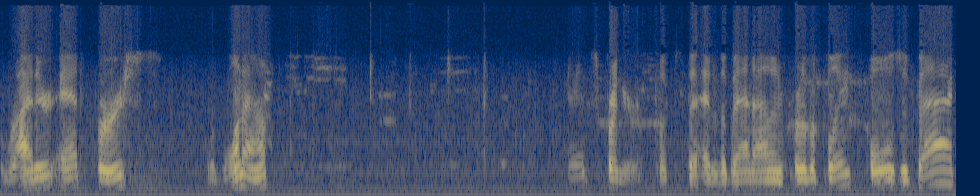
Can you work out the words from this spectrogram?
Ryder at first with one out. And Springer puts the head of the bat out in front of the plate, pulls it back,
